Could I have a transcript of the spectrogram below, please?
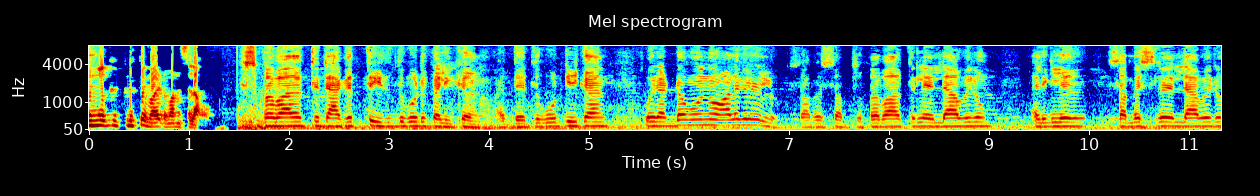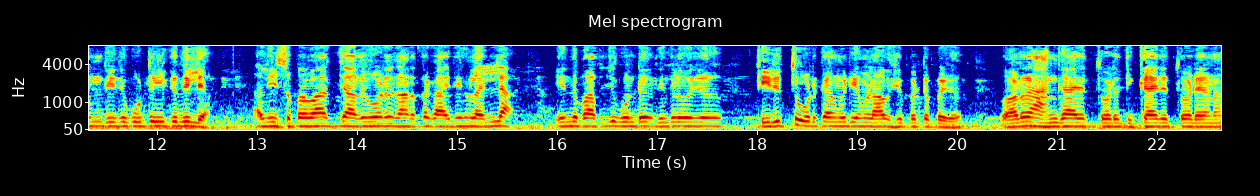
നിങ്ങൾക്ക് കൃത്യമായിട്ട് മനസ്സിലാവും. സുപ്രഭാതത്തിന്റെ അകത്ത് ഇരുന്നു കൊണ്ട് കളിക്കുകയാണ്. അദ്ദേഹത്തെ കൂട്ടിയിരിക്കാൻ ഒരു രണ്ടോ മൂന്നോ ആളുകളേ ഉള്ളൂ. സുപ്രഭാതത്തിലെ എല്ലാവരും അല്ലെങ്കിൽ സമയത്തിലെ എല്ലാവരും ഇതിന് കൂട്ടി നിൽക്കുന്നില്ല. അത് ഈ സുപ്രഭാതത്തിന്റെ അറിവോടെ നടത്ത കാര്യങ്ങളല്ല എന്ന് പറഞ്ഞുകൊണ്ട് നിങ്ങൾ ഒരു തിരുത്തു കൊടുക്കാൻ വേണ്ടി നമ്മൾ ആവശ്യപ്പെട്ടപ്പോൾ വളരെ അഹങ്കാരത്തോടെ ധിക്കാരത്തോടെയാണ്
